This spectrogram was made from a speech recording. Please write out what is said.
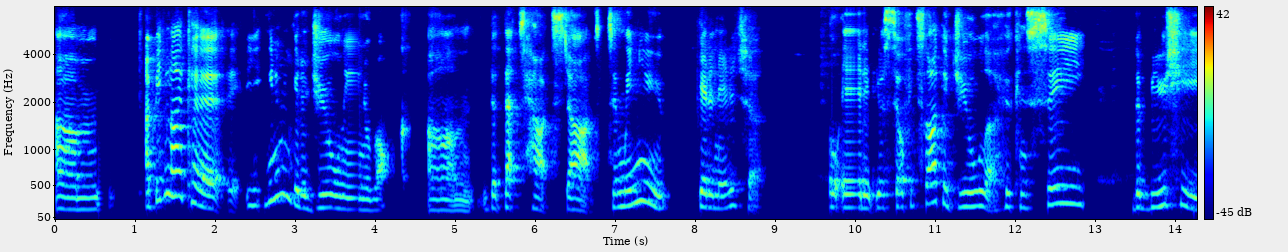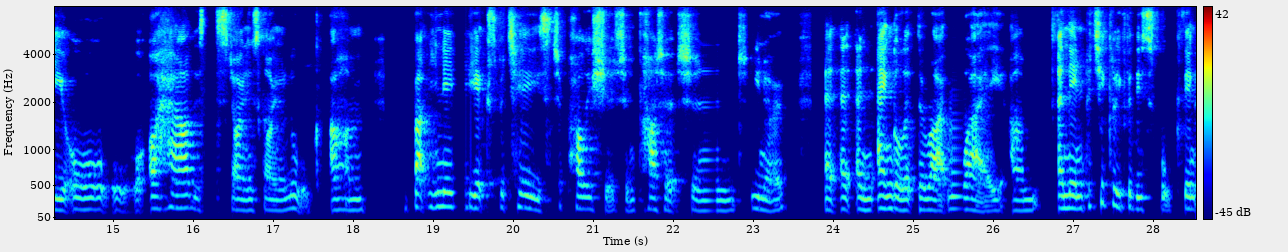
um, a bit like a you know you get a jewel in a rock um, that that's how it starts and when you get an editor or edit yourself it's like a jeweler who can see the beauty or, or, or how this stone is going to look um, but you need the expertise to polish it and cut it and you know and, and angle it the right way um, and then particularly for this book, then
